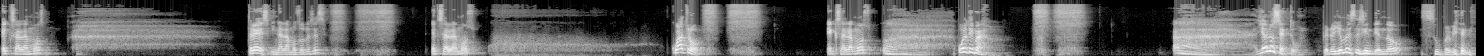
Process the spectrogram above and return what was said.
exhalamos. Tres, inhalamos dos veces. Exhalamos. Cuatro. Exhalamos. Última. Ah, yo no sé tú, pero yo me estoy sintiendo súper bien.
